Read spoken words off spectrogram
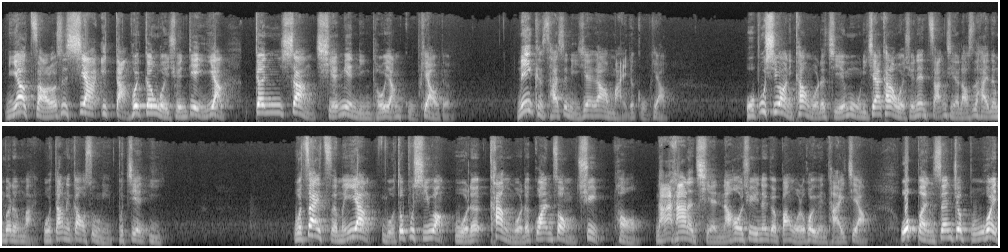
你要找的是下一档会跟伟权店一样跟上前面领头羊股票的，那个才是你现在要买的股票。我不希望你看我的节目，你现在看到伟权店涨起来，老师还能不能买？我当然告诉你不建议。我再怎么样，我都不希望我的看我的观众去吼拿他的钱，然后去那个帮我的会员抬轿。我本身就不会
